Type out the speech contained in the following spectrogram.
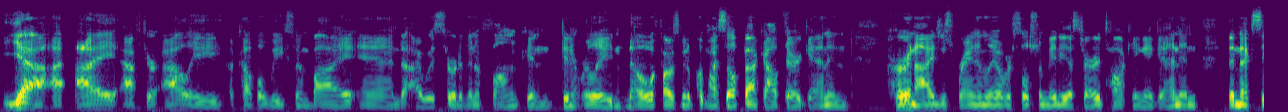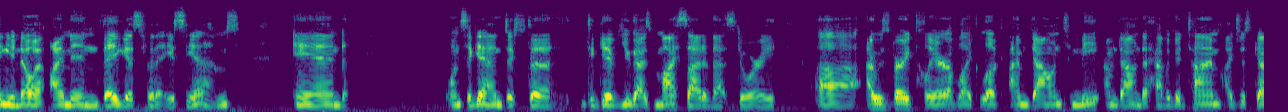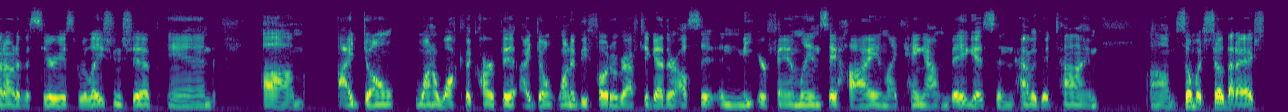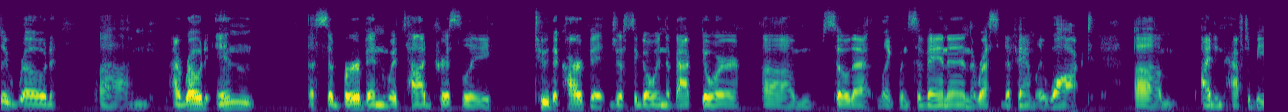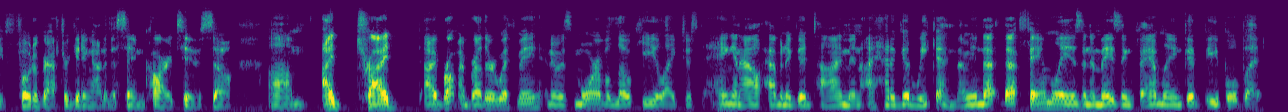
yeah, I, I after Aly, a couple weeks went by and I was sort of in a funk and didn't really know if I was going to put myself back out there again. And her and I just randomly over social media started talking again. And the next thing you know, I'm in Vegas for the ACMs and once again, just to to give you guys my side of that story, uh, I was very clear of like, look, I'm down to meet, I'm down to have a good time. I just got out of a serious relationship, and um, I don't want to walk the carpet. I don't want to be photographed together. I'll sit and meet your family and say hi and like hang out in Vegas and have a good time. Um, so much so that I actually rode, um, I rode in a suburban with Todd Chrisley to the carpet just to go in the back door um, so that like when savannah and the rest of the family walked um, i didn't have to be photographed or getting out of the same car too. So um, i tried i brought my brother with me and it was more of a low key like just hanging out having a good time and i had a good weekend. I mean that that family is an amazing family and good people but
